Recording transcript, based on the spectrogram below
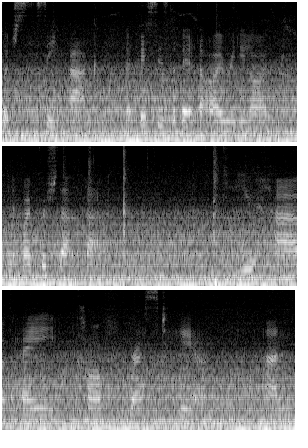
pushes the seat back, this is the bit that I really like. And if I push that back, you have a calf rest here, and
